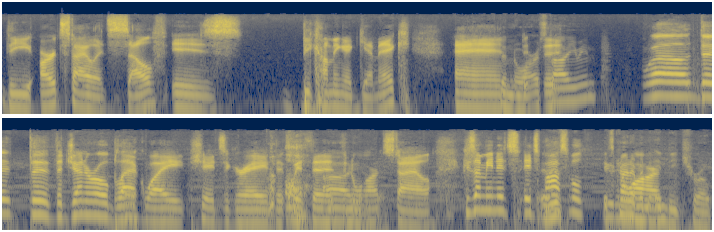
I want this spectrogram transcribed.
the art style itself is becoming a gimmick, and the and noir style, you mean? well, the, the, the general black white shades of gray the, with the, Uh, the noir style, because I mean it's it's It is- possible. to It's kind noir. of an indie trope.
